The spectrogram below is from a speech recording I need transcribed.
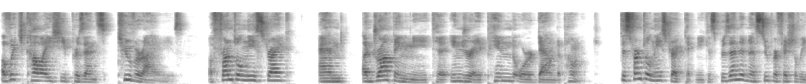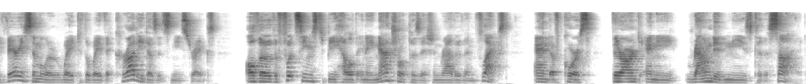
of which Kawaishi presents two varieties, a frontal knee strike and a dropping knee to injure a pinned or downed opponent. This frontal knee strike technique is presented in a superficially very similar way to the way that karate does its knee strikes, although the foot seems to be held in a natural position rather than flexed, and of course, there aren't any rounded knees to the side.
